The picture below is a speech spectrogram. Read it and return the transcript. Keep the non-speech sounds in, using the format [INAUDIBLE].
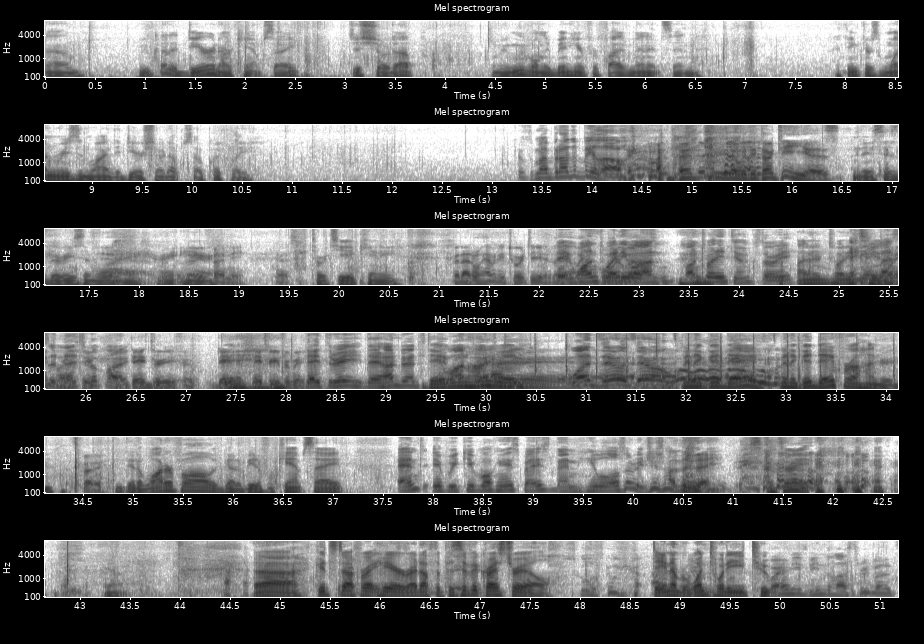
Um, we've got a deer in our campsite. Just showed up. I mean, we've only been here for five minutes, and I think there's one reason why the deer showed up so quickly. Because my brother Bilo. [LAUGHS] My brother Milo with the tortillas. This is the reason why, right Very here. funny. Yes. Tortilla Kenny, But I don't have any tortillas. I Day have like 121, 122, sorry. [LAUGHS] 122. Lassen 122. National Park. Day three. For, day, day three for me. Day 3, day 100. Day 100. 100. It's been a good day. It's been a good day for 100. That's funny. Did a waterfall. We've got a beautiful campsite. And if we keep walking his pace, then he will also reach his 100 day. That's right. [LAUGHS] [LAUGHS] yeah. Ah, good stuff right here, right off the Pacific Crest Trail. School is going Day number 122. Where have you been the last three months.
